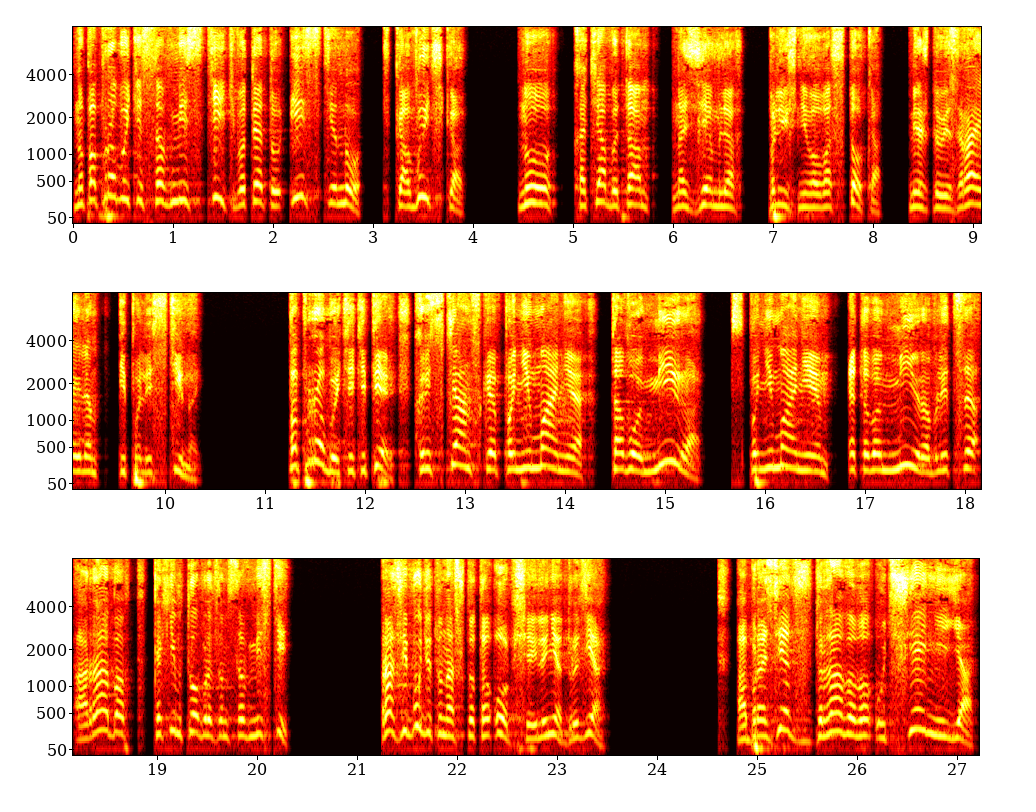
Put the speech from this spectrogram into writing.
но попробуйте совместить вот эту истину, в кавычках, ну, хотя бы там на землях Ближнего Востока, между Израилем и Палестиной. Попробуйте теперь христианское понимание того мира с пониманием этого мира в лице арабов каким-то образом совместить. Разве будет у нас что-то общее или нет, друзья? Образец здравого учения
